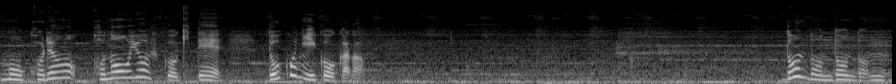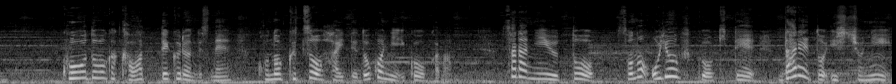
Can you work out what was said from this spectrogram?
もうこれをこのお洋服を着てどこに行こうかな。どんどんどんどん行動が変わってくるんですね。この靴を履いてどこに行こうかな。さらに言うとそのお洋服を着て誰と一緒に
